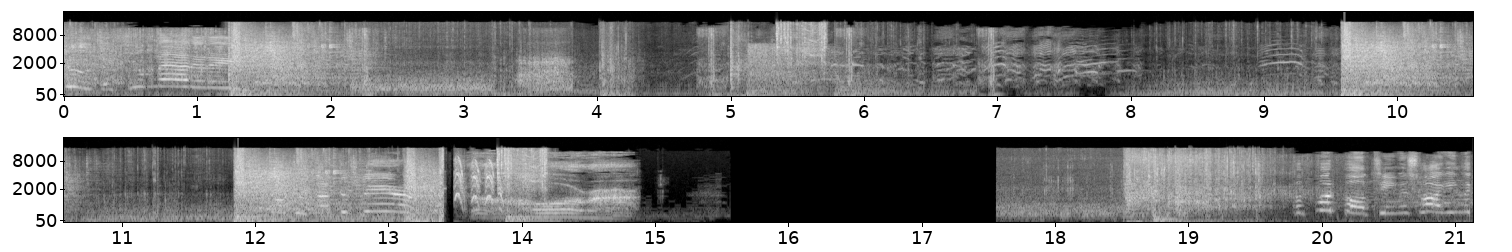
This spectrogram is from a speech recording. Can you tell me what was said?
Dude, the humanity! Don't do not the beer! Horror. The football team is hogging the.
